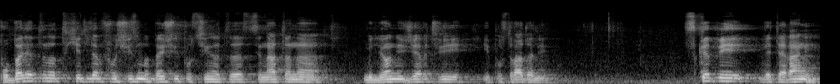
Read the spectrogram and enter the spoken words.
Победата над Хитлер фашизма беше постигната с цената на милиони жертви и пострадали. Скъпи ветерани,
